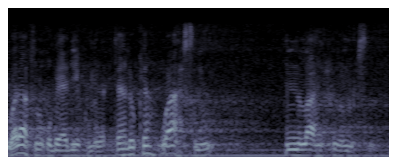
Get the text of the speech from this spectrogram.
ولا تلقوا بأيديكم إلى التهلكة وأحسنوا. إن الله يحب المحسنين.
